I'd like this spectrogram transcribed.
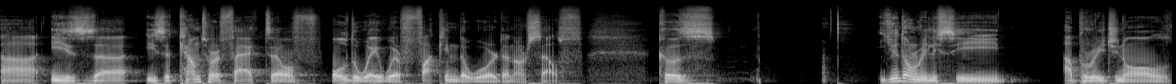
Uh, is uh, is a counter effect of all the way we're fucking the world and ourselves, because you don't really see Aboriginal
